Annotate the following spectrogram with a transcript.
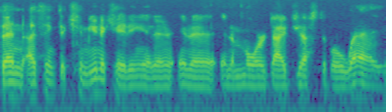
then I think that communicating it in, in a in a more digestible way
